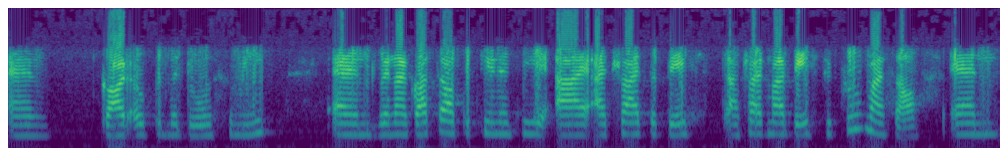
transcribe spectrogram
and God opened the doors for me. And when I got the opportunity, I, I tried the best. I tried my best to prove myself, and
